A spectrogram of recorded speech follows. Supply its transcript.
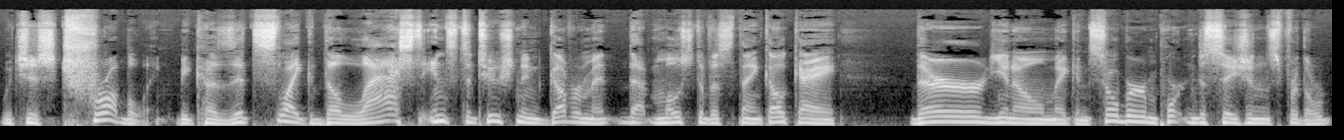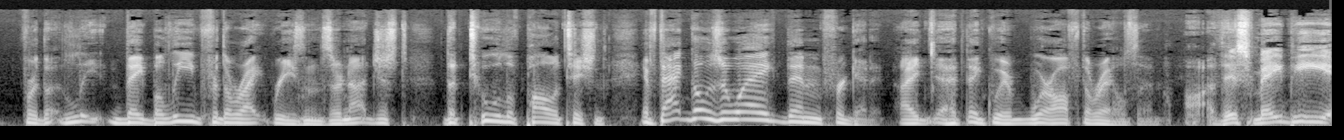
which is troubling because it's like the last institution in government that most of us think, okay, they're you know making sober, important decisions for the for the they believe for the right reasons. They're not just the tool of politicians. If that goes away, then forget it. I, I think we're we're off the rails then. Uh, this may be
